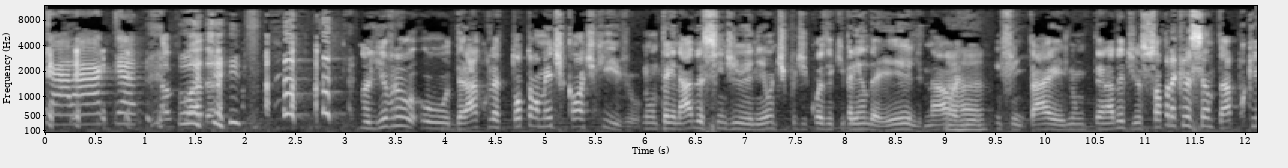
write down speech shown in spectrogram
Caraca! Tá foda. No livro, o Drácula é totalmente chaotic evil. Não tem nada assim de nenhum tipo de coisa que prenda ele, não. Aham. ele- enfim, tá? Ele não tem nada disso. Só pra acrescentar, porque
